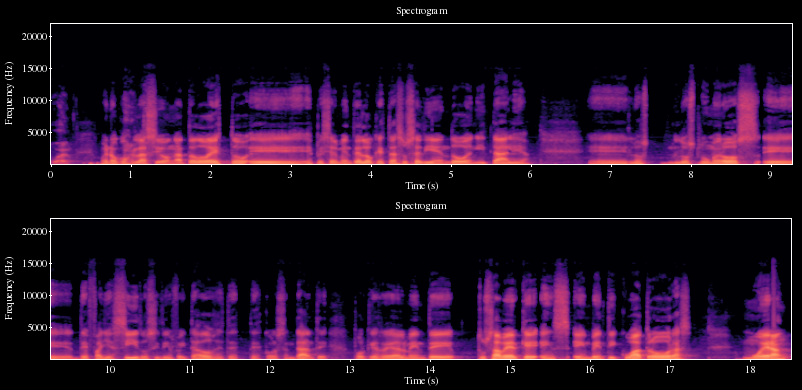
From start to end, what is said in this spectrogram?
Bueno. con relación a todo esto, eh, especialmente lo que está sucediendo en Italia, eh, los, números eh, de fallecidos y de infectados es porque realmente tú saber que en, en 24 horas mueran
